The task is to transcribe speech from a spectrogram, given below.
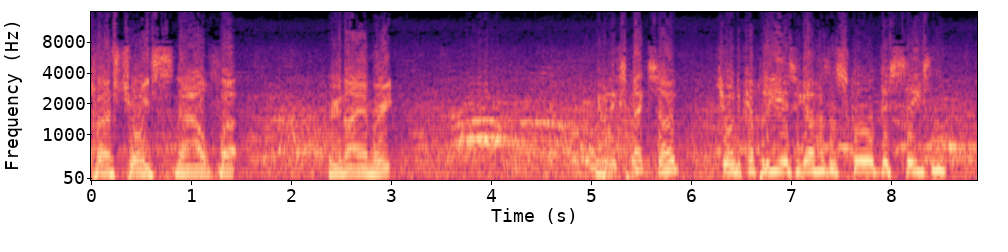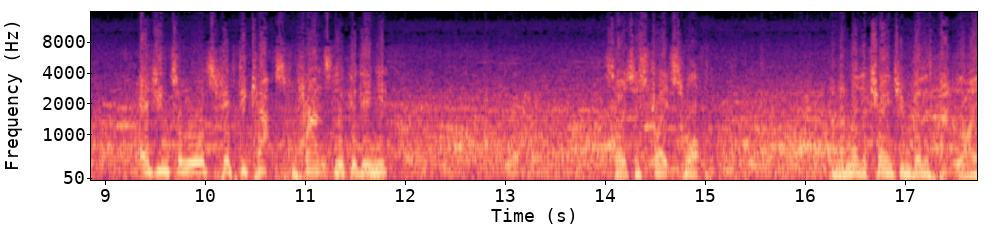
first choice now for Unai Emery. You would expect so. Joined a couple of years ago, hasn't scored this season. Edging towards 50 caps for France, Luca Digne. So it's a straight swap. And another change in Villa's back line.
